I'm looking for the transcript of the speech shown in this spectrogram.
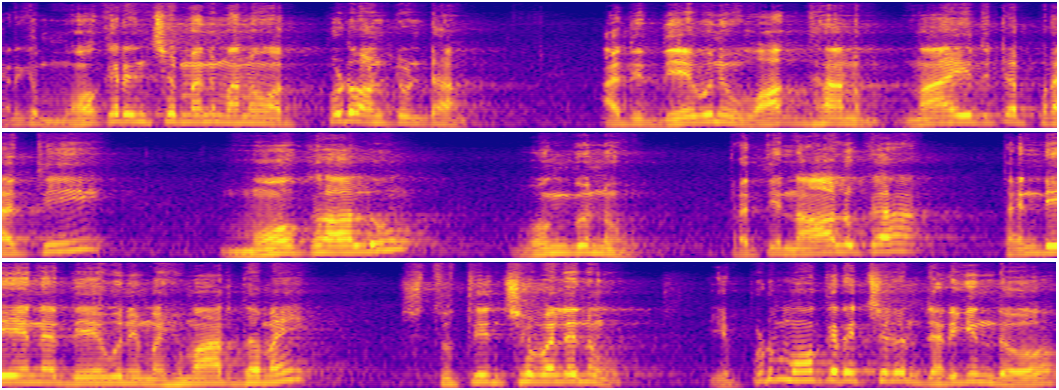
కనుక మోకరించమని మనం అప్పుడు అంటుంటాం. అది దేవుని వాగ్దానం. నా ఎదుట ప్రతి మోకాలు వంగును. ప్రతి నాలుక తండ్రి అయిన దేవుని మహిమార్థమై స్తుతించవలెను. ఎప్పుడు మోకరించడం జరిగిందో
